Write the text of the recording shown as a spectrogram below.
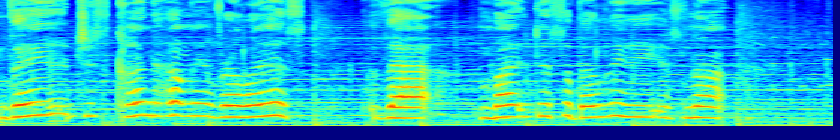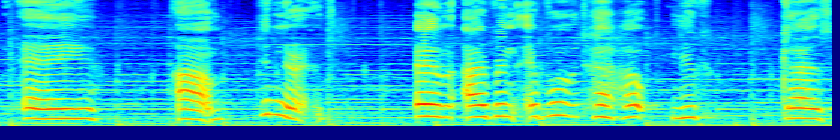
They just kind of helped me realize that my disability is not a um, hindrance. And I've been able to help you guys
